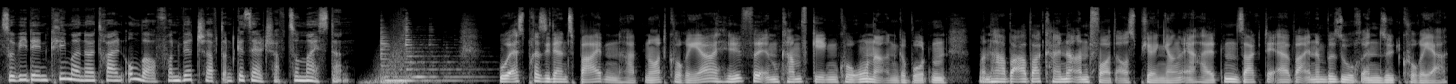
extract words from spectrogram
sowie den klimaneutralen Umbau von Wirtschaft und Gesellschaft zu meistern. US-Präsident Biden hat Nordkorea Hilfe im Kampf gegen Corona angeboten. Man habe aber keine Antwort aus Pyongyang erhalten, sagte er bei einem Besuch in Südkorea.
